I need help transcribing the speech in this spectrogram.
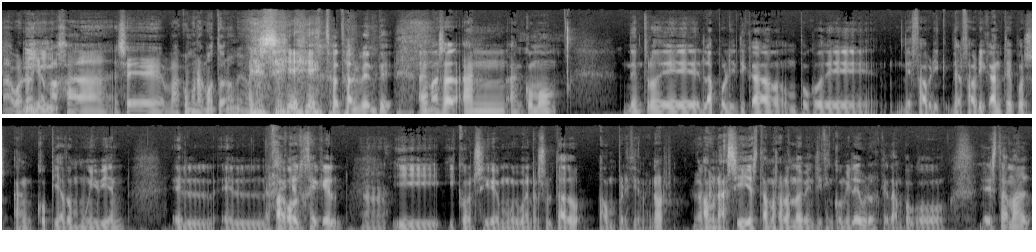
Ah, bueno, y- Yamaha se va como una moto, ¿no? Me. Sí, totalmente. Además han, han como dentro de la política un poco de, de fabric- del fabricante, pues han copiado muy bien el, el, El fagot Heckel. Ah. y, y consigue muy buen resultado a un precio menor. Lo que- Aún así estamos hablando de 25.000 euros, que tampoco está mal,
